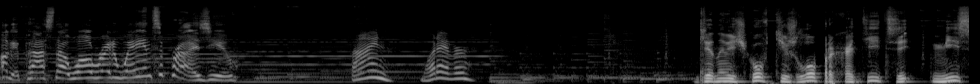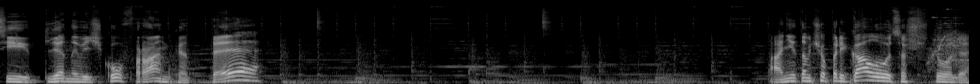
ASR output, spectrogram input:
I'll get past that wall right away and surprise you. Fine, whatever. Для новичков тяжело проходить миссии для новичков ранга Д. Они там что, прикалываются, что ли?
